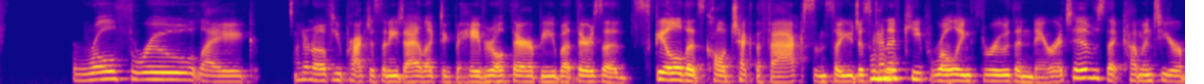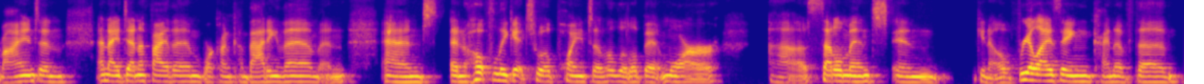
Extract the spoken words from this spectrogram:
roll through like I don't know if you practice any dialectic behavioral therapy, but there's a skill that's called check the facts. And so you just mm-hmm. kind of keep rolling through the narratives that come into your mind and and identify them, work on combating them and and and hopefully get to a point of a little bit more uh, settlement in, you know, realizing kind of the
